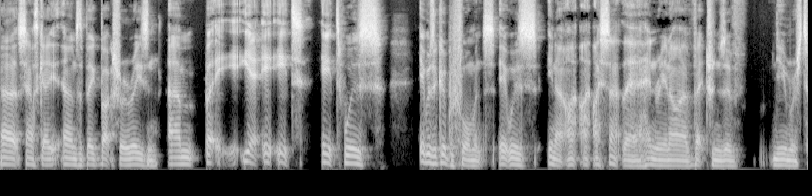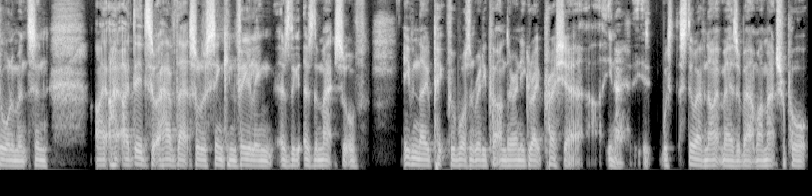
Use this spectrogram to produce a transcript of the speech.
uh, Southgate earns the big bucks for a reason. Um, but yeah, it, it, it was. It was a good performance. It was, you know, I, I, I sat there. Henry and I are veterans of numerous tournaments, and I, I, I did sort of have that sort of sinking feeling as the as the match sort of even though Pickford wasn't really put under any great pressure, you know, we still have nightmares about my match report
